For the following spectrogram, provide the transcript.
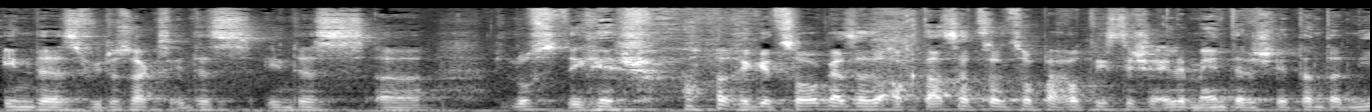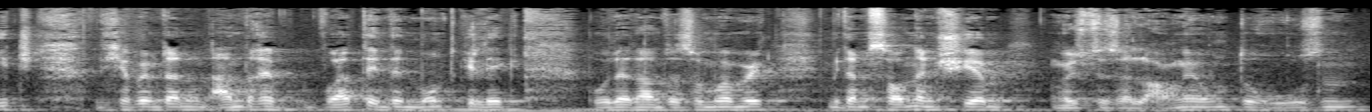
in das, wie du sagst, in das, in das äh, lustige Genre gezogen. Also auch das hat so, so parodistische Elemente. Da steht dann der Nietzsche und ich habe ihm dann andere Worte in den Mund gelegt, wo der dann da so murmelt, mit einem Sonnenschirm, ist das eine lange Unterhosen?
